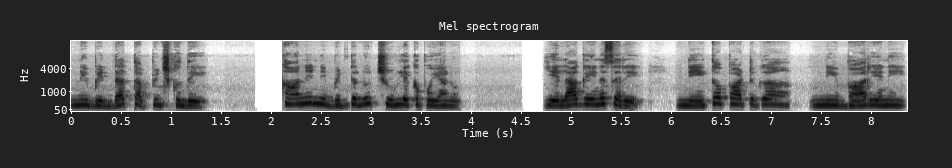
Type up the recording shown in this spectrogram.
నీ బిడ్డ తప్పించుకుంది. కానీ నీ బిడ్డను చూడలేకపోయాను. ఎలాగైనా సరే నీతో పాటుగా నీ భార్యని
